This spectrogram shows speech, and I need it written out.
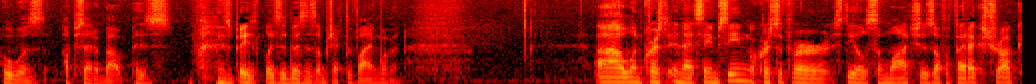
who was upset about his his place of business objectifying women. Uh, when Chris in that same scene, where Christopher steals some watches off a FedEx truck,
